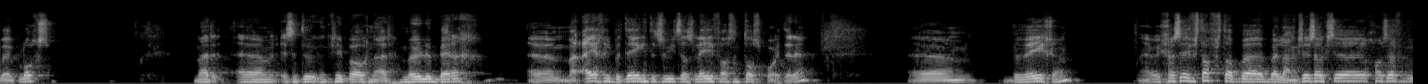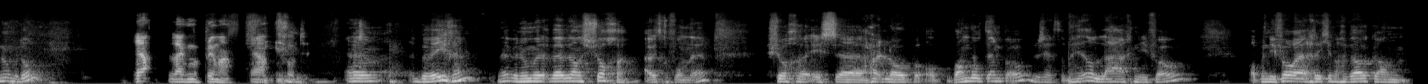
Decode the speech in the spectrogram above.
bij blogs. Maar um, is natuurlijk een knipoog naar Meulenberg. Um, maar eigenlijk betekent het zoiets als leven als een topsporter. Hè? Um, bewegen. Uh, ik ga eens even stap voor stap uh, bij langs. Zal ik ze gewoon eens even benoemen, Don? Ja, lijkt me prima. Ja, goed. bewegen. We, noemen, we hebben dan joggen uitgevonden. Hè? Joggen is uh, hardlopen op wandeltempo. Dus echt op een heel laag niveau. Op een niveau eigenlijk dat je nog wel kan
